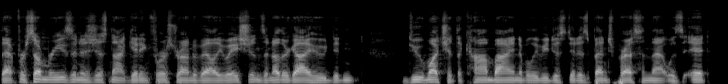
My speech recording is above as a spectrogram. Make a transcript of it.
that for some reason is just not getting first round evaluations. Another guy who didn't do much at the combine. I believe he just did his bench press and that was it.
